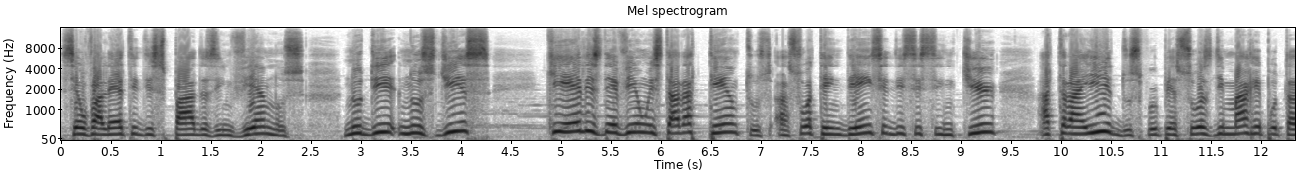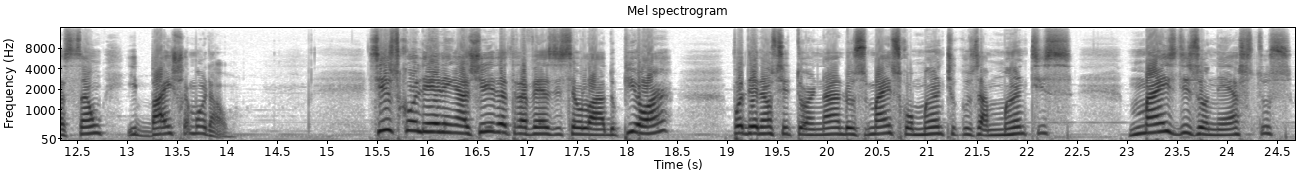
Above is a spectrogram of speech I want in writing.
Seu valete de espadas em Vênus nos diz que eles deviam estar atentos à sua tendência de se sentir atraídos por pessoas de má reputação e baixa moral. Se escolherem agir através de seu lado pior, poderão se tornar os mais românticos amantes, mais desonestos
